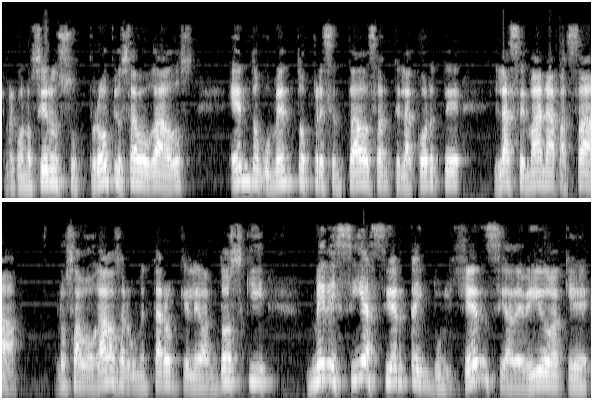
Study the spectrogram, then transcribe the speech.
reconocieron sus propios abogados en documentos presentados ante la Corte la semana pasada. Los abogados argumentaron que Lewandowski merecía cierta indulgencia debido a que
